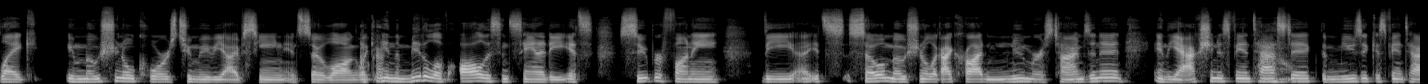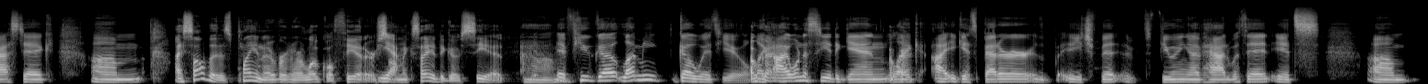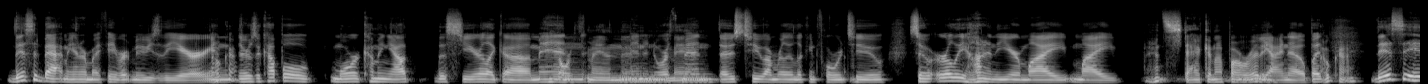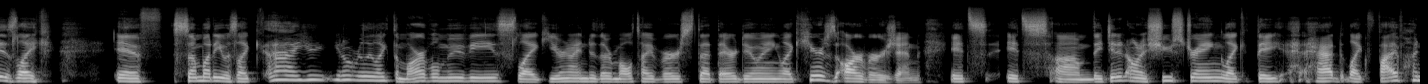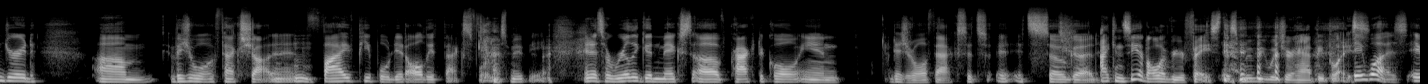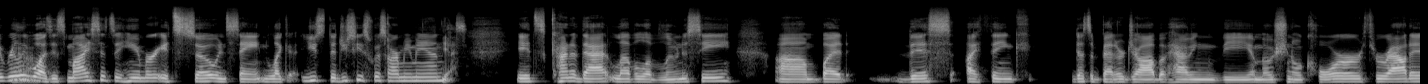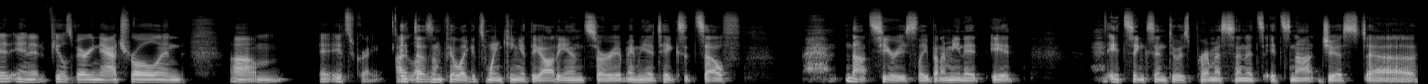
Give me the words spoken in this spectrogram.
like emotional cores to a movie I've seen in so long. Like Okay. in the middle of all this insanity, it's super funny. The uh, it's so emotional. Like I cried numerous times in it, and the action is fantastic. The music is fantastic. Um, I saw that it's playing over at our local theater, so Yeah. I'm excited to go see it. Um, if you go, let me go with you. Okay. Like I want to see it again. Okay. Like I, it gets better each vi- viewing I've had with it. It's um, this and Batman are my favorite movies of the year, and Okay. there's a couple more coming out this year, like uh, Man, Northman Men and Northman. Man. Those two I'm really looking forward to. So early on in the year, my my It's stacking up already. yeah, I know, but okay. this is like if somebody was like, ah, you you don't really like the Marvel movies, like you're not into their multiverse that they're doing. Like, here's our version. It's it's um they did it on a shoestring. Like they had like 500 um visual effects shot in it. Mm. Five people did all the effects for this movie. and it's a really good mix of practical and digital effects. It's it's so good. I can see it all over your face. This movie was your happy place. It was. It really Yeah. was. It's my sense of humor. It's so insane. Like you did you see Swiss Army Man? Yes. It's kind of that level of lunacy. Um, but this, I think, does a better job of having the emotional core throughout it, and it feels very natural and um, it- it's great. I it doesn't feel like it's winking at the audience or it maybe it takes itself not seriously, but I mean it it it sinks into his premise and it's it's not just uh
